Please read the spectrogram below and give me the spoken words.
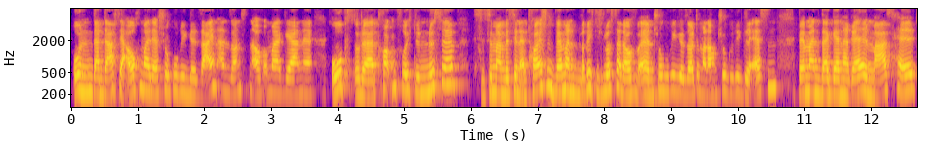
und dann darf es ja auch mal der Schokoriegel sein. Ansonsten auch immer gerne Obst oder Trockenfrüchte, Nüsse. Es ist immer ein bisschen enttäuschend. Wenn man richtig Lust hat auf einen Schokoriegel, sollte man auch einen Schokoriegel essen. Wenn man da generell Maß hält,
